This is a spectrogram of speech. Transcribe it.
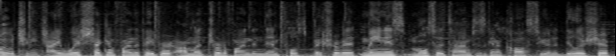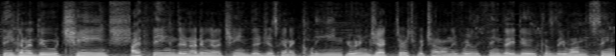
oil change. I wish I can find the paper. I'm gonna try to find and then post a picture of it. Maintenance, most of the times is gonna cost you at a dealership. They're gonna do a change. I think they're not even gonna change. They're just gonna clean your injectors, which I don't really think they do because they run the same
